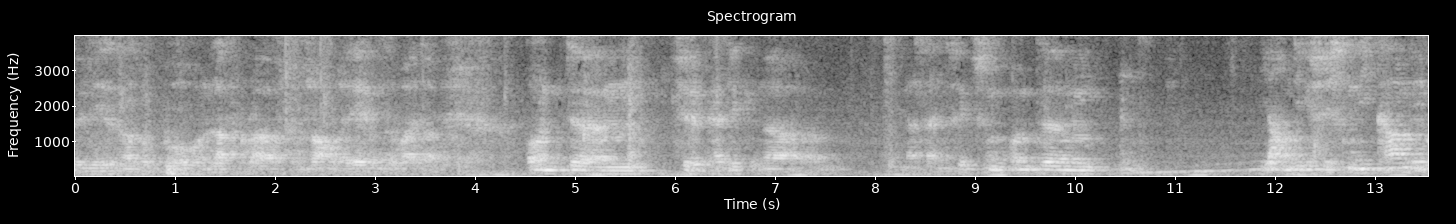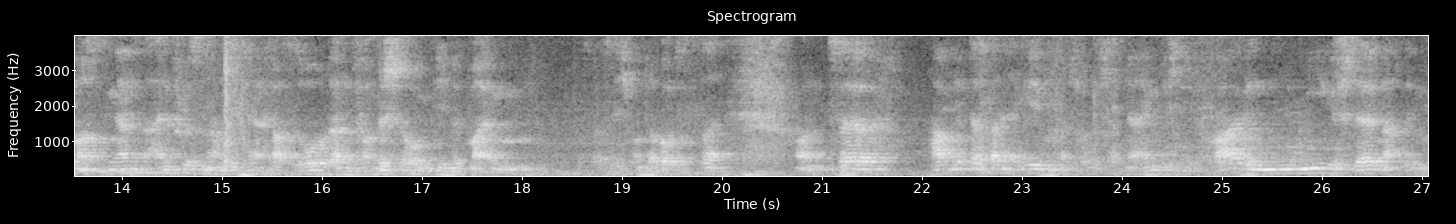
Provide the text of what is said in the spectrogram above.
gelesen, also Poe und Lovecraft und Jean Ray und so weiter. Und ähm, Philipp K. Dick in der, in der Science Fiction. Und ähm, ja, und die Geschichten, die kamen eben aus diesen ganzen Einflüssen, haben sich einfach so dann vermischt irgendwie mit meinem, was weiß ich, Unterbewusstsein. Und äh, haben eben das dann ergeben. Und ich habe mir eigentlich die Frage nie gestellt, nach dem,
